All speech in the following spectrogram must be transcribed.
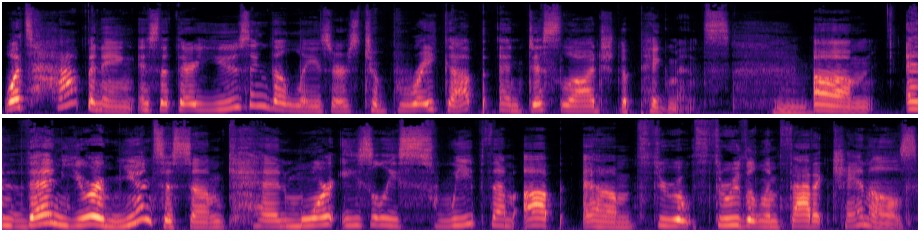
what's happening is that they're using the lasers to break up and dislodge the pigments. Um, and then your immune system can more easily sweep them up um, through through the lymphatic channels.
